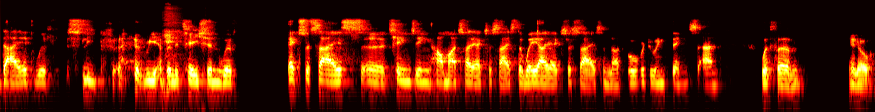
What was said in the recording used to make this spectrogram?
diet, with sleep rehabilitation, with exercise, uh, changing how much I exercise, the way I exercise, and not overdoing things, and with um, you know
